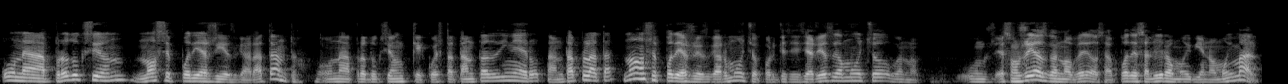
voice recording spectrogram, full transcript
una producción no se puede arriesgar a tanto. Una producción que cuesta tanto dinero, tanta plata, no se puede arriesgar mucho, porque si se arriesga mucho, bueno, un- es un riesgo, ¿no ve? O sea, puede salir o muy bien o muy mal.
